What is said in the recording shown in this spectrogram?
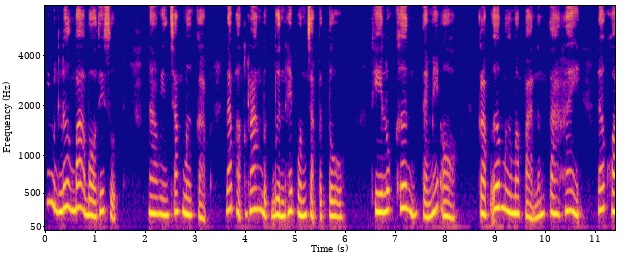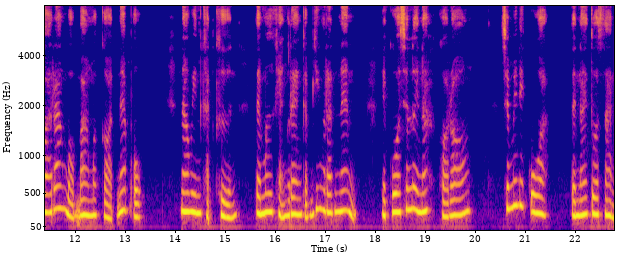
นี่มันเรื่องบ้าบอที่สุด นาวินชักมือกลับ และผลักร่างบึกบึนให้พ้นจากประตู ทีลุกขึ้นแต่ไม่ออก กลับเอื้อมมือมาปาดน้ำตาให้ แล้วคว้าร่างบอบบางมากอดแนบอก นาวินขัดขืน แต่มือแข็งแรงกับยิ่งรัดแน่น อย่ากลัวฉันเลยนะ ขอร้อง ฉันไม่ได้กลัว แต่นายตัวสั่น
